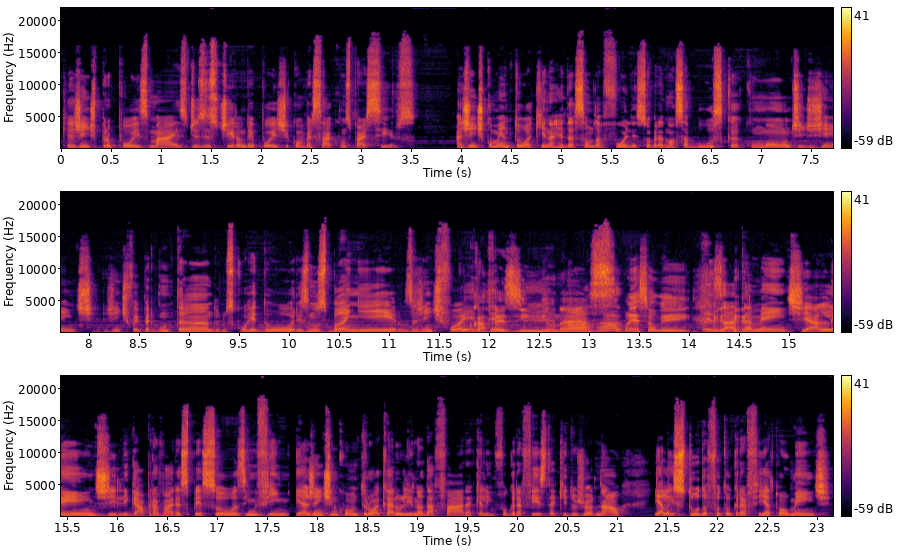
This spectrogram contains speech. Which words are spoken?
que a gente propôs, mas desistiram depois de conversar com os parceiros. A gente comentou aqui na redação da Folha sobre a nossa busca com um monte de gente. A gente foi perguntando nos corredores, nos banheiros, a gente foi. Um cafezinho, né? Nossa. Ah, conhece alguém? Exatamente. Além de ligar para várias pessoas, enfim. E a gente encontrou a Carolina da Fara, aquela infografista aqui do jornal, e ela estuda fotografia atualmente.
